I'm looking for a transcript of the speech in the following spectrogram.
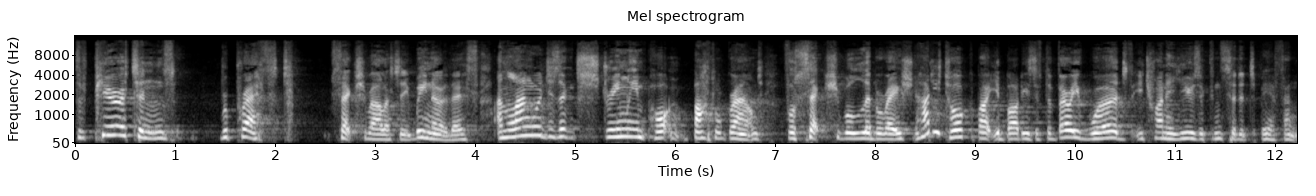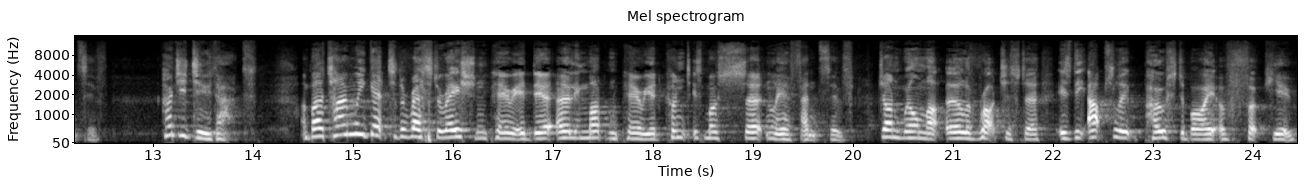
The Puritans repressed sexuality. We know this. And language is an extremely important battleground for sexual liberation. How do you talk about your bodies if the very words that you're trying to use are considered to be offensive? How do you do that? And by the time we get to the Restoration period, the early modern period, cunt is most certainly offensive. John Wilmot, Earl of Rochester, is the absolute poster boy of fuck you.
